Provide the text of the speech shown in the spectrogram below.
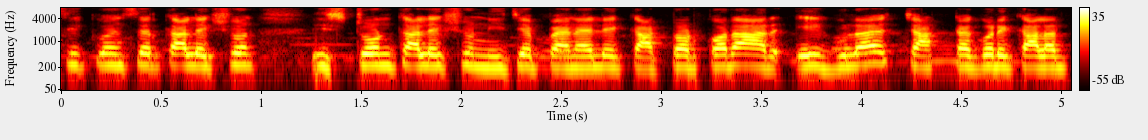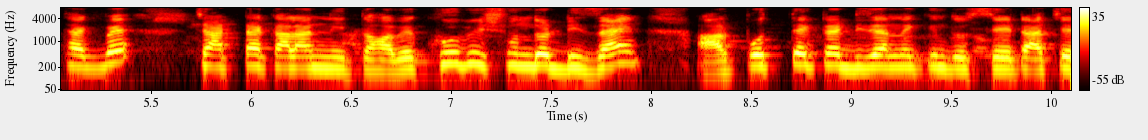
সিকোয়েন্সের কালেকশন স্টোন কালেকশন নিচে প্যানেলে কাটওয়ার্ক করা, আর এইগুলা চারটা করে কালার থাকবে, চারটা কালার নিতে হবে। খুবই সুন্দর ডিজাইন আর প্রত্যেকটা ডিজাইনে কিন্তু সেট আছে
